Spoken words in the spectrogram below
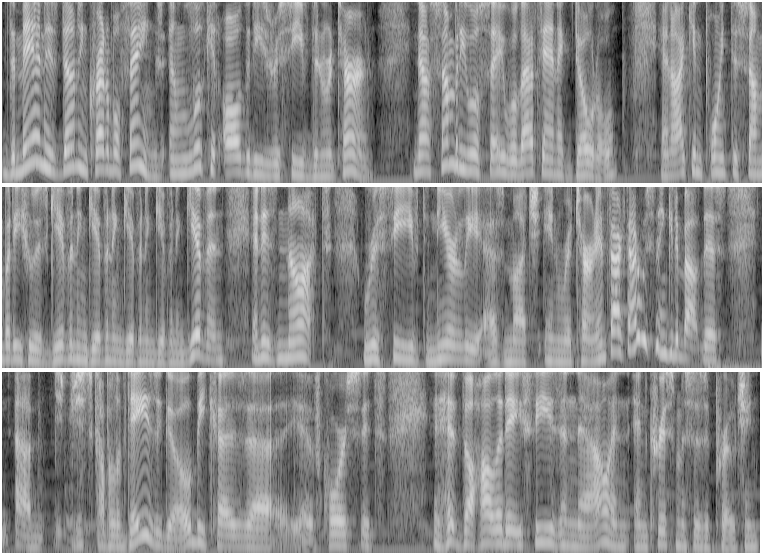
the man has done incredible things, and look at all that he's received in return. Now, somebody will say, well, that's anecdotal, and I can point to somebody who has given and given and given and given and given and has not received nearly as much in return. In fact, I was thinking about this um, just a couple of days ago because, uh, of course, it's the holiday season now and, and Christmas is approaching.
